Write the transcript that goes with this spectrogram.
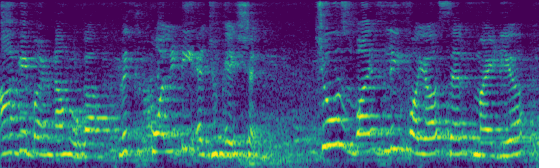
आगे बढ़ना होगा with quality education choose wisely for yourself my dear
